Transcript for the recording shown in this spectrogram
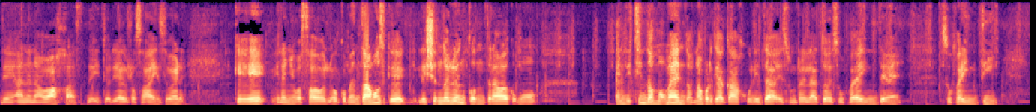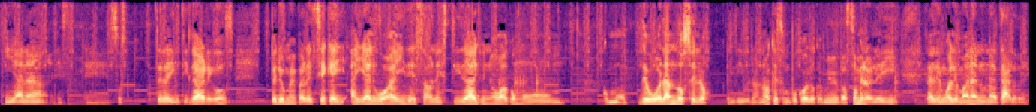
de Ana Navajas, de editorial Rosa Iceberg, que el año pasado lo comentamos, que leyéndolo encontraba como en distintos momentos, ¿no? Porque acá Julieta es un relato de sus 20, sus 20, y Ana eh, sus 30 largos pero me parecía que hay, algo ahí de esa honestidad que uno va como, como devorándoselo el libro, ¿no? Que es un poco lo que a mí me pasó, me lo leí la lengua alemana en una tarde.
